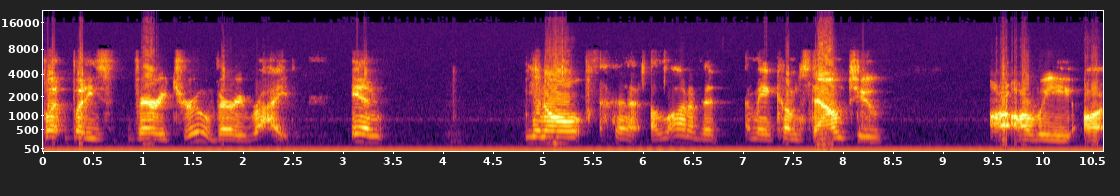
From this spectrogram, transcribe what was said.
But but he's very true, very right. And you know, a lot of it I mean comes down to are are we are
